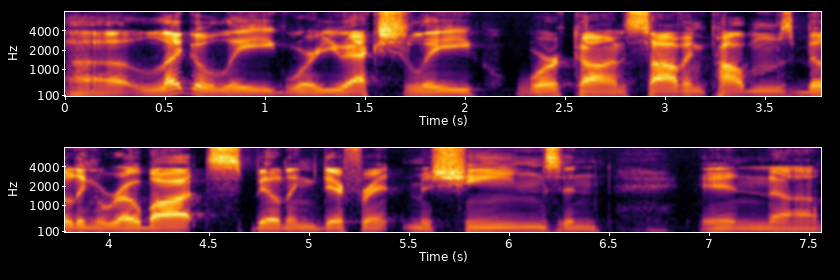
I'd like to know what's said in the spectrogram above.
uh, Lego League, where you actually work on solving problems, building robots, building different machines, and in uh,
